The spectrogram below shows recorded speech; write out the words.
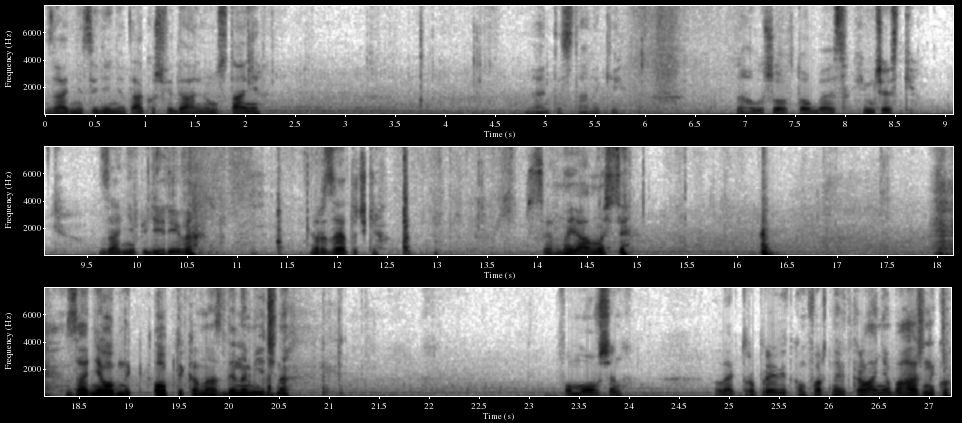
Заднє сидіння також в ідеальному стані. Гляньте стан який. Наголошу авто без хімчистки. Задні підігріви, розеточки. Все в наявності. Задня оптика в нас динамічна. FOMotion, електропривід, комфортне відкривання багажнику,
